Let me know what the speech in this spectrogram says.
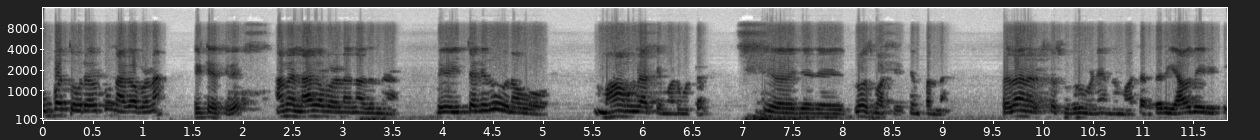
ಒಂಬತ್ತುವರೆವರೆಗೂ ನಾಗಾಭರಣ ಇಟ್ಟಿರ್ತೀವಿ. ಆಮೇಲೆ ನಾಗಾಭರಣನ ಅದನ್ನ ತೆಗೆದು ನಾವು ಮಹಾಮಂಗಳಾರತಿ ಮಾಡಿಬಿಟ್ಟು ಕ್ಲೋಸ್ ಮಾಡ್ತೀವಿ ಟೆಂಪಲ್ನ ಪ್ರಧಾನ ಅರ್ಚಕ ಸುಬ್ರಹ್ಮಣ್ಯ ಅಂತ ಮಾತಾಡ್ತಾರೆ ಯಾವುದೇ ರೀತಿ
